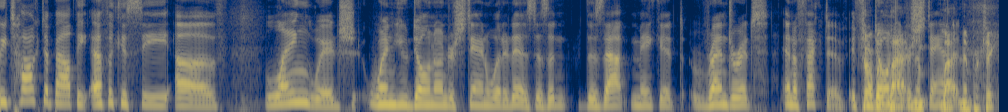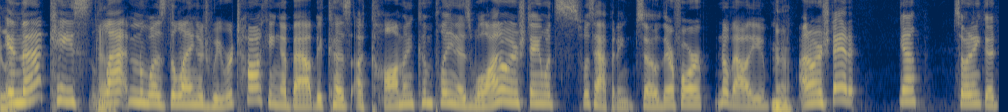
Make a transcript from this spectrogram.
we talked about the efficacy of language when you don't understand what it is. Does it does that make it render it ineffective if you don't Latin- understand Latin it? in particular. in that case latin was the language we were talking about because a common complaint is well i don't understand what's what's happening. So therefore no value. Yeah. i don't understand it. Yeah. So it ain't good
